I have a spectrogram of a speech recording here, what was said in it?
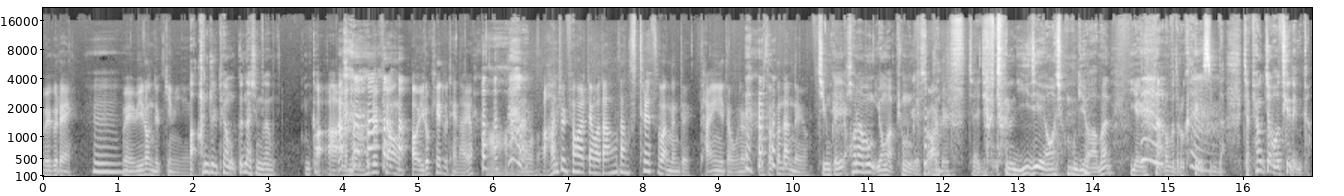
왜 그래? 음. 왜 이런 느낌이에요? 아, 한줄 평 끝나신 겁니까? 아, 아 아니요 한 줄평 어, 이렇게 해도 되나요? 어, 아, 한 줄평 할 때마다 항상 스트레스 받는데 다행이다 오늘 벌써 끝났네요. 지금까지 허남웅 영화 평론가였습니다. 아, 네. 자, 이제부터는 이재 영화 전문기와만 이야기를 나눠보도록 하겠습니다. 자, 평점 어떻게 됩니까?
